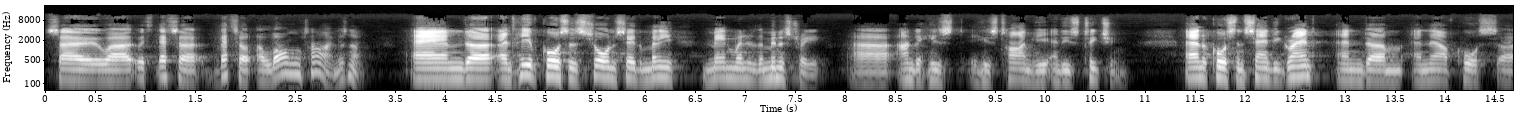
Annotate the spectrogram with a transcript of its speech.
So uh, that's, a, that's a, a, long time, isn't it? And, and he, of course, as Sean said, many men went into the ministry uh, under his, his time here and his teaching. And of course, in Sandy Grant, and, um, and now, of course, uh,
